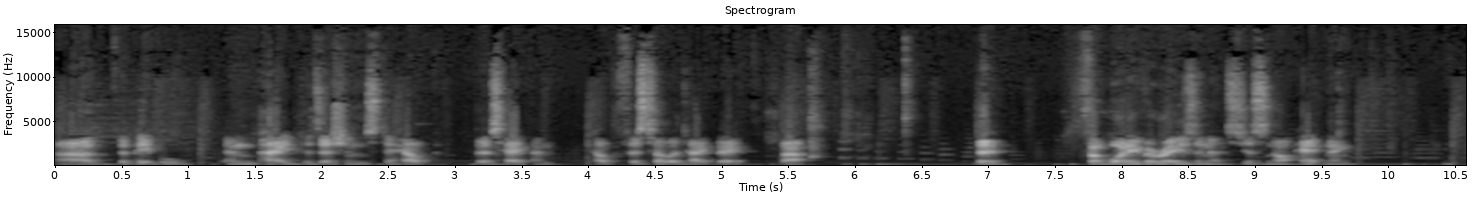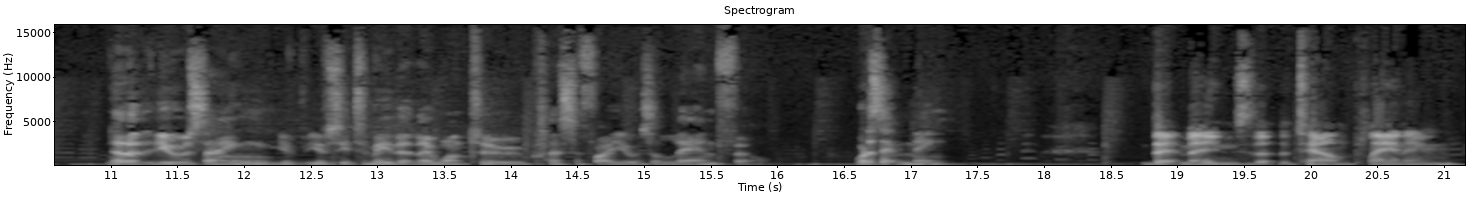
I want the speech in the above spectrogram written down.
are the people in paid positions to help this happen, help facilitate that. But the, for whatever reason, it's just not happening. Now, that you were saying, you've, you've said to me that they want to classify you as a landfill. What does that mean? That means that the town planning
